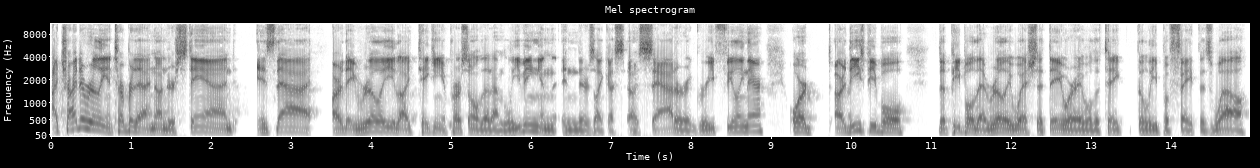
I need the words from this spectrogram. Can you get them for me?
i tried to really interpret that and understand is that are they really like taking it personal that I'm leaving and, and there's like a, a sad or a grief feeling there? Or are these people the people that really wish that they were able to take the leap of faith as well?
